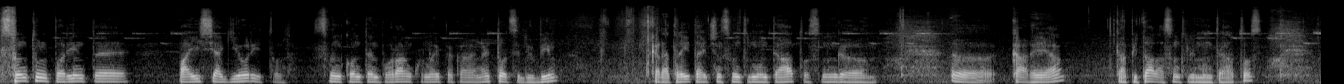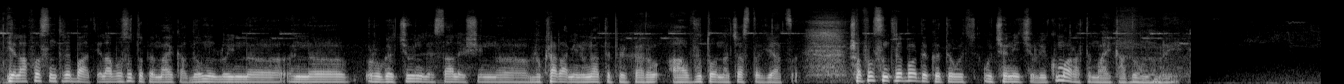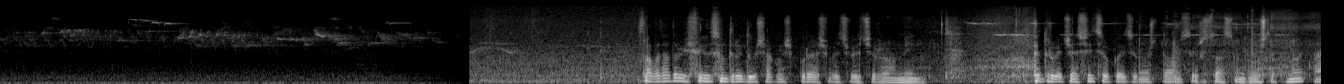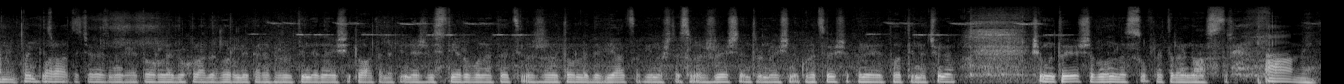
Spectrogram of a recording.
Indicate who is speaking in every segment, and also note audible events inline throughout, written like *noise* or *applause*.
Speaker 1: Sfântul Părinte Paisia Ghioritul, sfânt contemporan cu noi pe care noi toți îl iubim, care a trăit aici în Sfântul Munte Atos, lângă uh, Carea, capitala Sfântului Munte Atos, el a fost întrebat, el a văzut-o pe Maica Domnului în, în rugăciunile sale și în lucrarea minunată pe care a avut-o în această viață. Și a fost întrebat de către ucenicii lui, cum arată Maica Domnului?
Speaker 2: Slavă Tatălui și Fiului Sfântului Duh și acum și purea și veci vecilor. Amin. Pentru că cine Sfinților Părinților noștri, Doamne Iisus Hristos, mântuiește pe noi. Amin.
Speaker 1: Părinte Împărate Ceresc Mângâietorule, Duhul adevărului care pretutinde noi și toate le finești, vistierul bunătăților, jurătorile de viață, vinoște să lăjuiește între noi și ne curățește pe noi de tot tinăciunea și mântuiește bunele sufletele noastre.
Speaker 2: Amin.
